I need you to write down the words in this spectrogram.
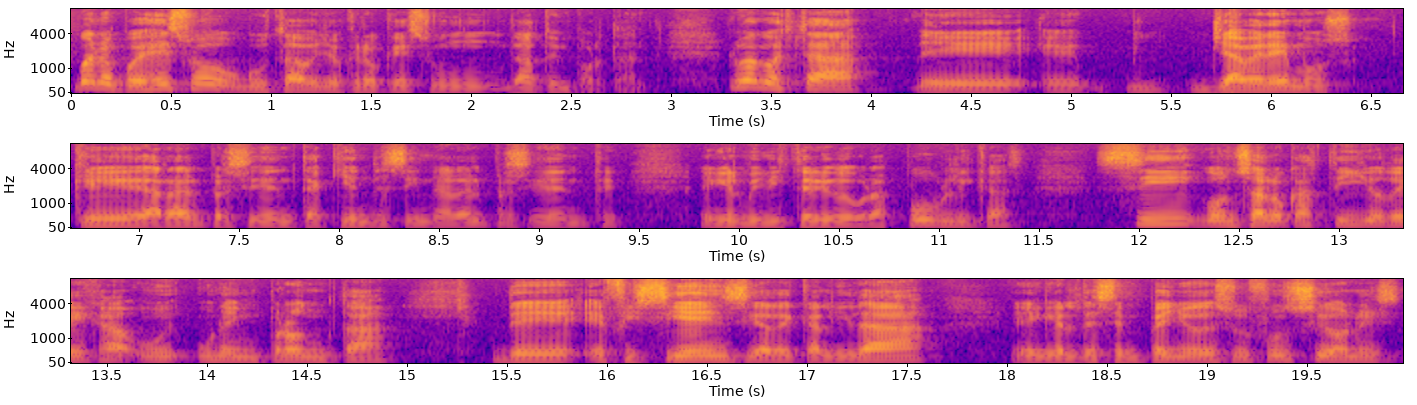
bueno. pues eso, Gustavo, yo creo que es un dato importante. Luego está, ya veremos qué hará el presidente, a quién designará el presidente en el Ministerio de Obras Públicas, si Gonzalo Castillo deja una impronta de eficiencia, de calidad en el desempeño de sus funciones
